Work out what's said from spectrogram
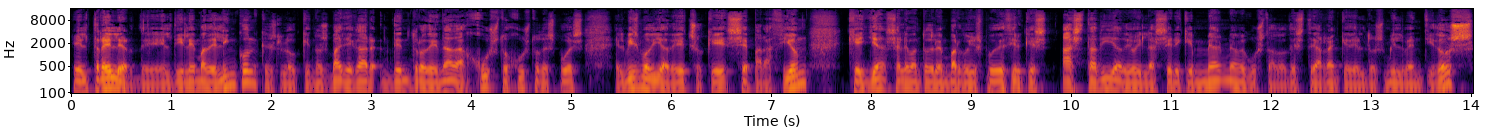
el tráiler de El Dilema de Lincoln, que es lo que nos va a llegar dentro de nada, justo, justo después, el mismo día de hecho, que Separación, que ya se ha levantado el embargo y os puedo decir que es hasta día de hoy la serie que más me ha gustado de este arranque del 2022.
